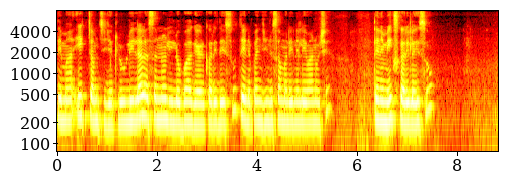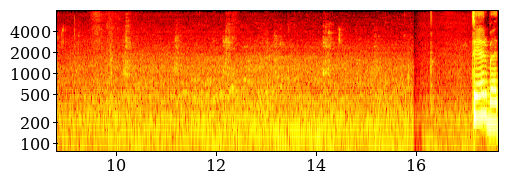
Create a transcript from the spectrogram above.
તેમાં એક ચમચી જેટલું લીલા લસણનો લીલો ભાગ એડ કરી દઈશું. તેને પણ ઝીણું સમારીને લેવાનું છે. તેને મિક્સ કરી લઈશું. ત્યારબાદ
